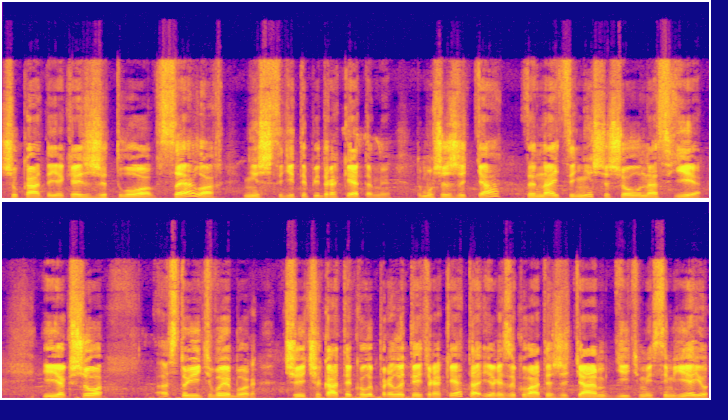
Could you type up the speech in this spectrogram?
шукати якесь житло в селах, ніж сидіти під ракетами. Тому що життя це найцінніше, що у нас є. І якщо стоїть вибор, чи чекати, коли прилетить ракета, і ризикувати життям, дітьми, сім'єю,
